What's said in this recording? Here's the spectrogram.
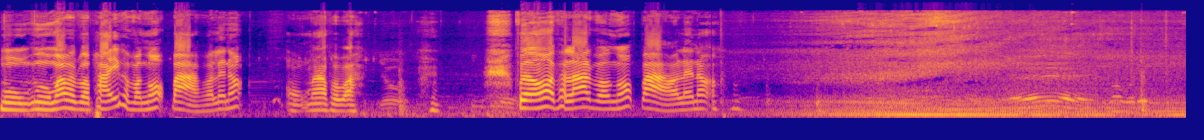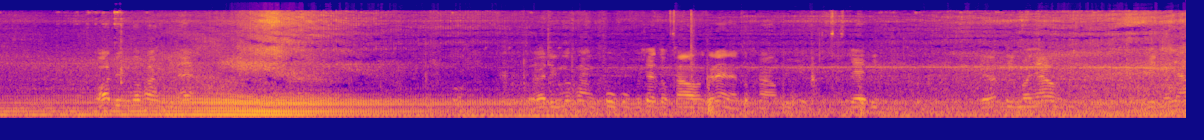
หมูหมูมาผัดบะไผ่ผัดบะเงาะป่าเพราะอะไรเนาะออกมาเพราะว่าโย เพื่อหอาพลาดบอกงบเปล่าอะไรเนาะเออว่าบ่ได้ก็ดึงมาพังนี่แน่เออดึงก็พังฟูฟูไม่ใช่ตกขาวก็ได้นะตกขาวแย่ดิเดี๋ยวตีนมาเงาตีนมาเงา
